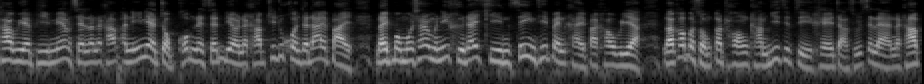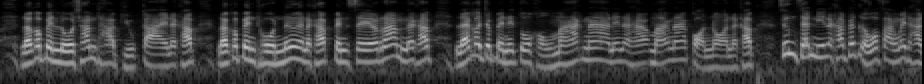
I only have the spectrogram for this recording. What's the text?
คาเวียพรีเมียมเซตแล้วนะครับอันนี้เนี่ยจบครบในเซตเดียวนะครับที่ทุกคนจะได้ไปในโปรโมชั่นวันนี้คือได้คีนซิ่งที่เป็นไข่ปลาคาเวียร์แล้วก็ผสมกับทองคำ 24K จากสวิตเซอร์แลนด์นะครับ แล้วก็เป็นโลชั่นทาผิวกายนะครับ แล้วก็เป็นโทนเนอร์นะครับ เป็นเซรั่มนะครับ และก็จะเป็นในตัวของมาร์กหน้าเนี่ยนะฮะ มาร์กหน้าก่อนนอนนะครับ ซึ่งเซตนี้นะครับ ถ้าเกิดว่าฟังไม่ทัน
